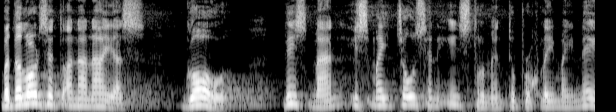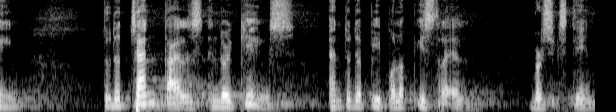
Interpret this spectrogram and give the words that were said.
But the Lord said to Ananias, Go, this man is my chosen instrument to proclaim my name to the Gentiles and their kings and to the people of Israel. Verse 16.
